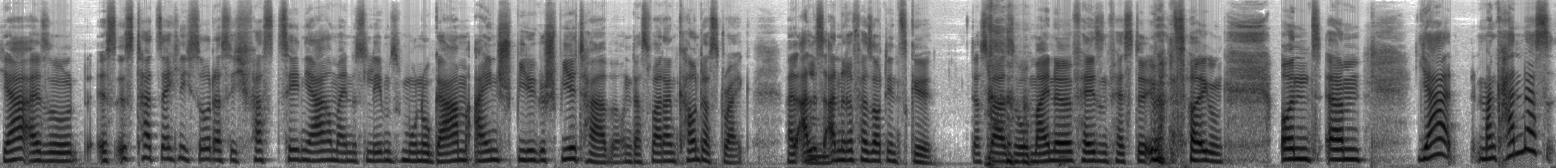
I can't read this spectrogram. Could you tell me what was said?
ja, also es ist tatsächlich so, dass ich fast zehn Jahre meines Lebens monogam ein Spiel gespielt habe. Und das war dann Counter-Strike, weil alles mhm. andere versaut den Skill. Das war so meine felsenfeste Überzeugung. Und ähm, ja, man kann das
